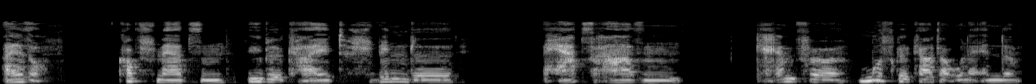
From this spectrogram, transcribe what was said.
Also, Kopfschmerzen, Übelkeit, Schwindel, Herzrasen, Krämpfe, Muskelkater ohne Ende,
